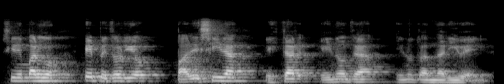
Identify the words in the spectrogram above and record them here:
Sin embargo, el petróleo pareciera estar en otra, en otro andarivel.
